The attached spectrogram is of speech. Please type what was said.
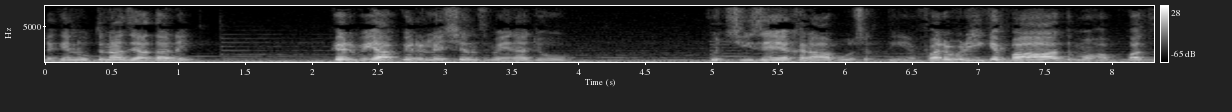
लेकिन उतना ज़्यादा नहीं। फिर भी आपके रिलेशन में ना जो कुछ चीज़ें खराब हो सकती हैं। फरवरी के बाद मोहब्बत,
